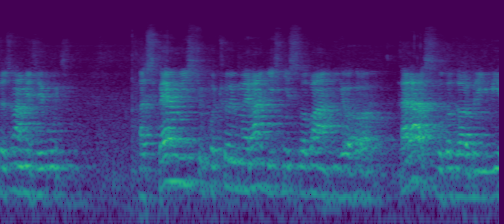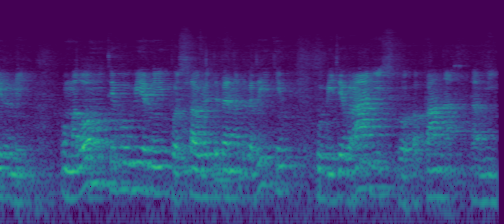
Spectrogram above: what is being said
що з нами живуть. А з певністю почуємо радісні слова Його. Тарас було добрий вірний. У малому ти був вірний, поставлю тебе над великим, увійди в радість твого Пана. Амінь.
